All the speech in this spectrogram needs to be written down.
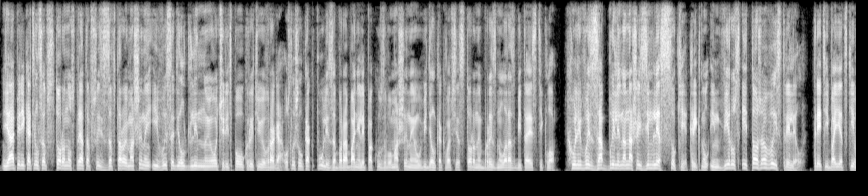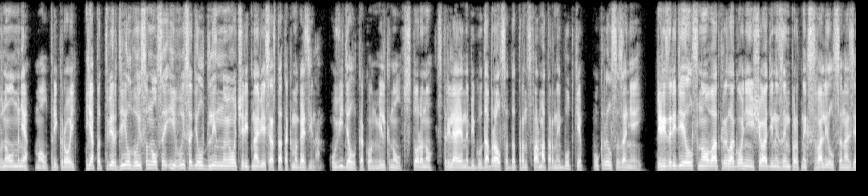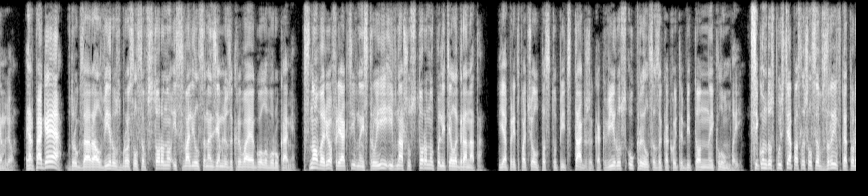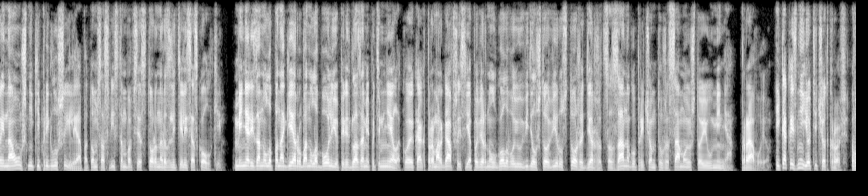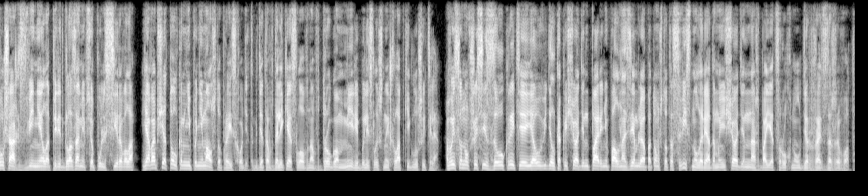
Я перекатился в сторону, спрятавшись за второй машиной, и высадил длинную очередь по укрытию врага. Услышал, как пули забарабанили по кузову машины и увидел, как во все стороны брызнуло разбитое стекло. «Хули вы забыли на нашей земле, суки!» — крикнул им вирус и тоже выстрелил. Третий боец кивнул мне, мол, прикрой. Я подтвердил, высунулся и высадил длинную очередь на весь остаток магазина. Увидел, как он мелькнул в сторону, стреляя на бегу, добрался до трансформаторной будки, укрылся за ней. Перезарядил, снова открыл огонь, и еще один из импортных свалился на землю. «РПГ!» — вдруг заорал вирус, бросился в сторону и свалился на землю, закрывая голову руками. Снова рев реактивной струи, и в нашу сторону полетела граната. Я предпочел поступить так же, как вирус укрылся за какой-то бетонной клумбой. Секунду спустя послышался взрыв, который наушники приглушили, а потом со свистом во все стороны разлетелись осколки. Меня резануло по ноге, рубануло болью, перед глазами потемнело. Кое-как проморгавшись, я повернул голову и увидел, что вирус тоже держится за ногу, причем ту же самую, что и у меня, правую. И как из нее течет кровь. В ушах звенело, перед глазами все пульсировало. Я вообще толком не понимал, что происходит. Где-то вдалеке, словно в другом мире, были слышны хлопки глушителя. Высунувшись из-за укрытия, я увидел, как еще один парень упал на землю, а потом что-то свистнуло рядом, и еще один наш боец рухнул, держась за живот.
